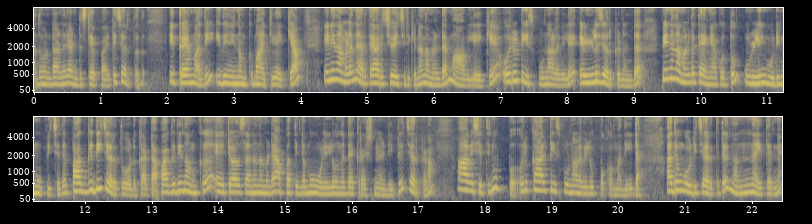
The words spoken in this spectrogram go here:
അതുകൊണ്ടാണ് രണ്ട് സ്റ്റെപ്പായിട്ട് ചേർത്തത്. ഇത്രയും മതി. ഇതിനി നമുക്ക് മാറ്റി വയ്ക്കാം ഇനി നമ്മൾ നേരത്തെ അരച്ച് വെച്ചിരിക്കുന്ന നമ്മളുടെ മാവിലേക്ക് ഒരു ടീസ്പൂൺ അളവിൽ എള്ള് ചേർക്കുന്നുണ്ട്. പിന്നെ നമ്മളുടെ തേങ്ങാക്കൊത്തും ഉള്ളിയും കൂടി മൂപ്പിച്ചത് പകുതി ചേർത്ത് കൊടുക്കാം കേട്ടോ പകുതി നമുക്ക് ഏറ്റവും അവസാനം നമ്മുടെ അപ്പത്തിന്റെ മുകളിൽ ഒന്ന് ഡെക്കറേഷന് വേണ്ടിയിട്ട് ചേർക്കണം. ആവശ്യത്തിന് ഉപ്പ്. ഒരു കാൽ ടീസ്പൂൺ അളവിൽ ഉപ്പൊക്കെ മതി കേട്ടോ അതും കൂടി ചേർത്തിട്ട് നന്നായി തന്നെ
